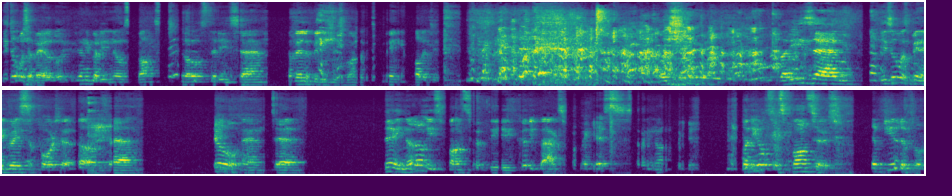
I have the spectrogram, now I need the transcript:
he's always available. If anybody knows knows that his um, availability is one of his main qualities. but, he's um, he's always been a great supporter of uh, show and uh, they not only sponsored the goodie bags my guests, sorry, not but he also sponsored a beautiful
